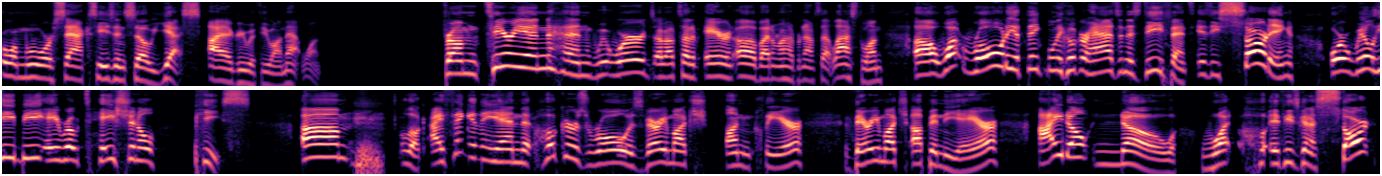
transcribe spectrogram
or more sack season. So, yes, I agree with you on that one. From Tyrion and words outside of air and of, I don't know how to pronounce that last one. Uh, what role do you think Malik Hooker has in this defense? Is he starting or will he be a rotational piece? Um, look, I think in the end that Hooker's role is very much unclear, very much up in the air. I don't know what if he's going to start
